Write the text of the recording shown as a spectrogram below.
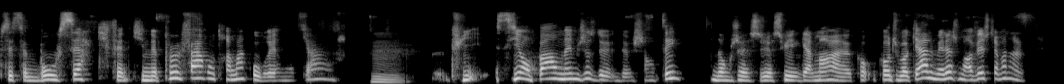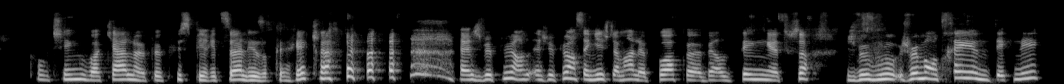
C'est ce beau cercle qui, fait, qui ne peut faire autrement qu'ouvrir notre cœur. Hmm. Puis, si on parle même juste de, chanter, donc je, suis également coach vocal, mais là, je m'en vais justement dans le coaching vocal un peu plus spirituel, ésotérique. Là. Euh, je ne vais, plus je vais plus enseigner justement le pop, euh, belting, tout ça. Je veux, vous, je veux montrer une technique,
